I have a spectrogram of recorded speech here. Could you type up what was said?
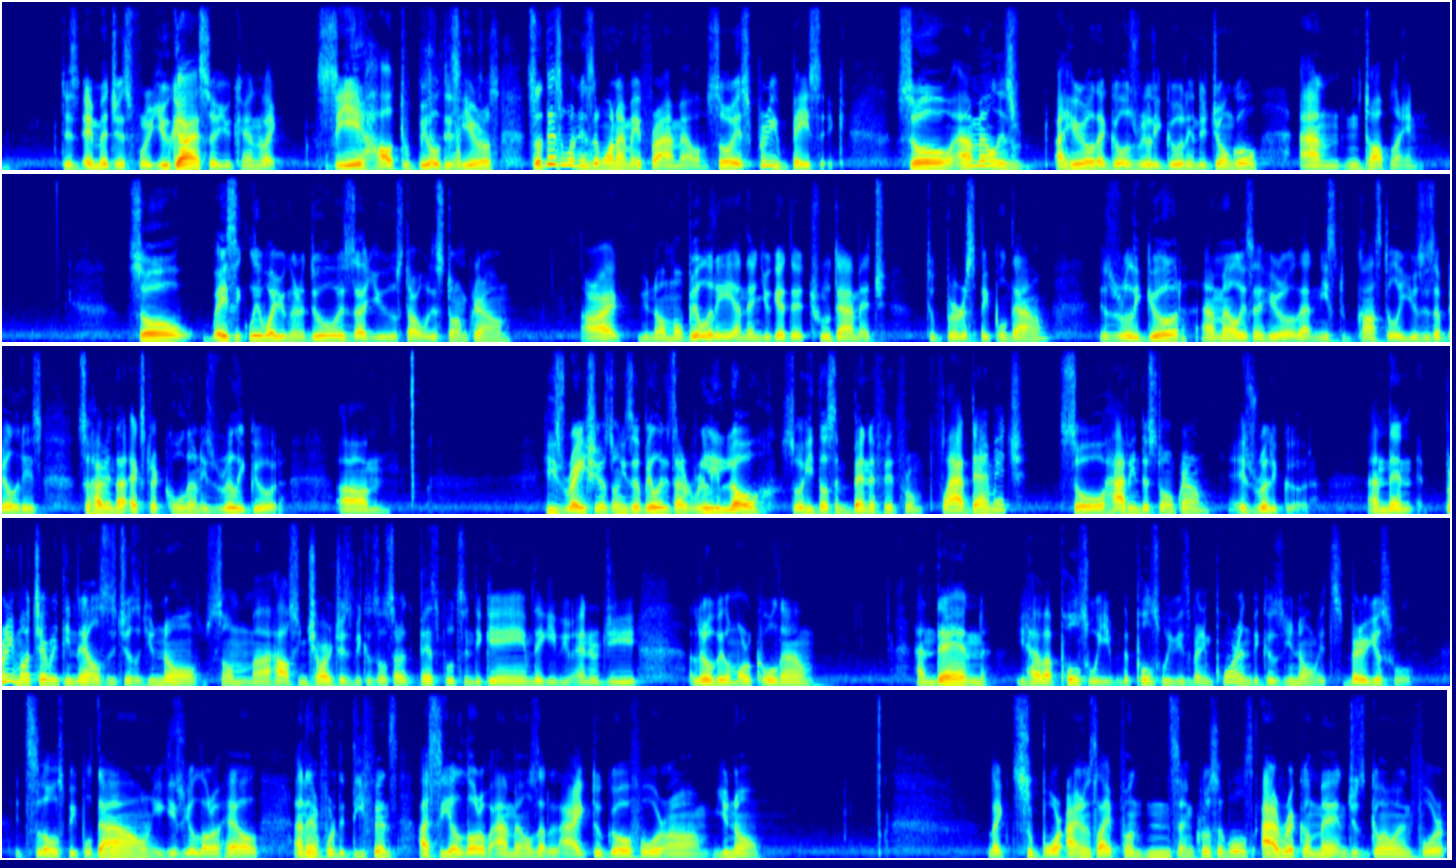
these images for you guys so you can like see how to build these heroes. So this one is the one I made for Amael. So it's pretty basic. So Amael is a hero that goes really good in the jungle and in top lane. So basically, what you're gonna do is that you start with the storm crown, all right. You know mobility, and then you get the true damage to burst people down. Is really good. Amael is a hero that needs to constantly use his abilities, so having that extra cooldown is really good. Um, his ratios on his abilities are really low, so he doesn't benefit from flat damage. So having the storm crown is really good. And then pretty much everything else is just you know some uh, Halcyon Chargers because those are the best boots in the game. They give you energy, a little bit more cooldown, and then you have a pulse weave. The pulse weave is very important because you know it's very useful. It slows people down. It gives you a lot of health. And then for the defense, I see a lot of Amaels that like to go for um you know like support items like fountains and crucibles. I recommend just going for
